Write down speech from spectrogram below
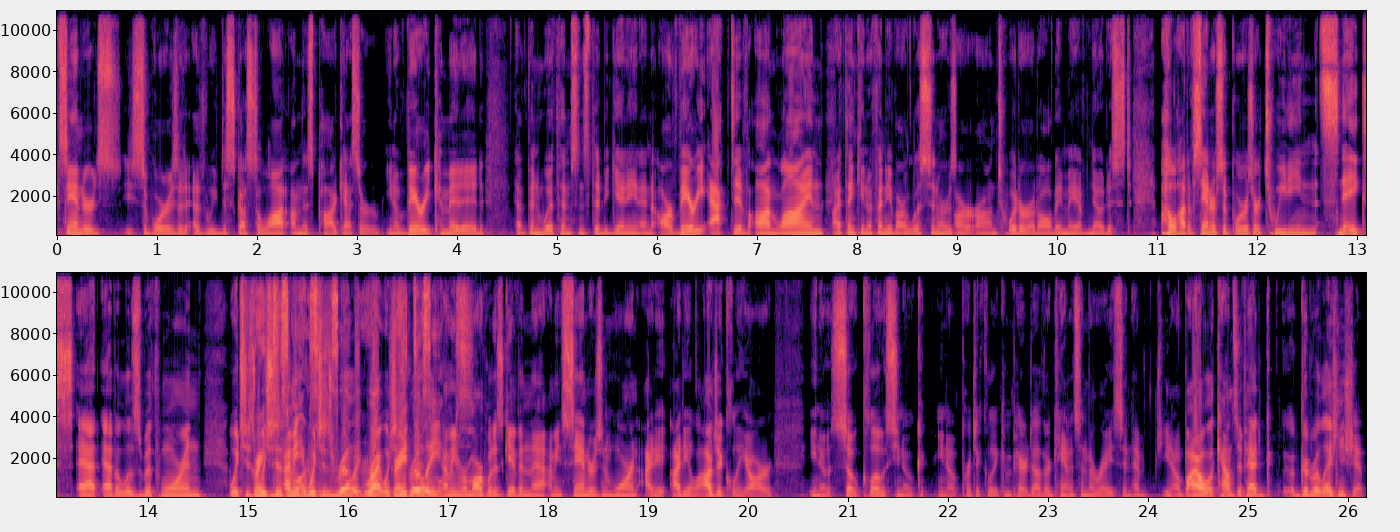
Sanders supporters, as we've discussed a lot on this podcast, are you know very committed, have been with him since the beginning, and are very active online. I think you know if any of our listeners are, are on Twitter at all, they may have noticed a lot of Sanders supporters are tweeting snakes at, at Elizabeth Warren, which is Great which is I mean which is really country. right, which Great is really discourse. I mean remarkable. Is given that I mean Sanders and Warren ide- ideologically are you know so close, you know, c- you know, particularly compared to other candidates in the race, and have you know by all accounts have had g- a good relationship,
